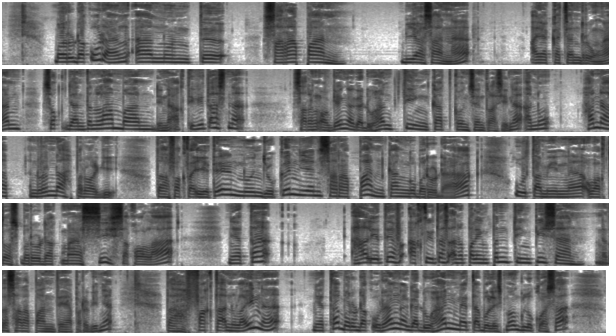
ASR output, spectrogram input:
barudak orang anun te sarapan. Biasanya ayah kecenderungan sok jantan lamban Dina aktivitasnya sarang oge ngagaduhan tingkat konsentrasinya anu handap anu rendah perwargi Ta fakta itu nunjukkan yen sarapan kanggo barudak utamina waktu barudak masih sekolah nyata hal itu aktivitas anu paling penting pisan. Nyata sarapan teh paruginya tah fakta anu lainnya nyata barudak urang ngagaduhan metabolisme glukosa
